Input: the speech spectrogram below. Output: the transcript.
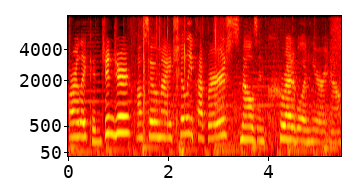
garlic and ginger. Also my chili peppers. Smells incredible in here right now.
